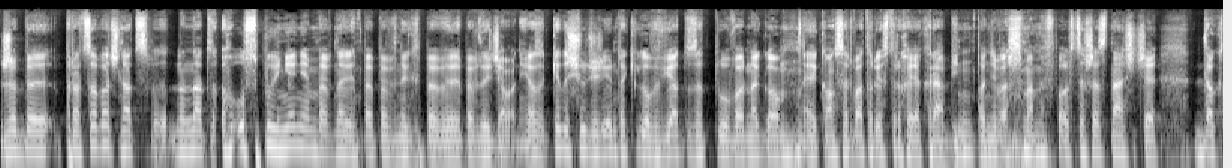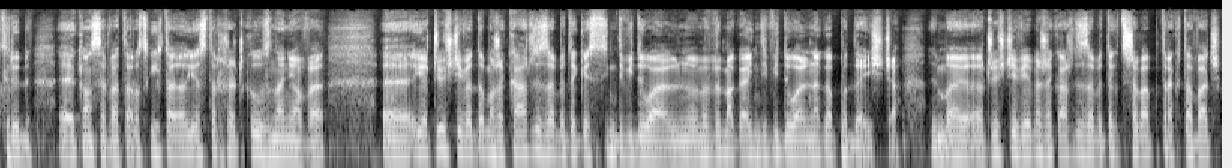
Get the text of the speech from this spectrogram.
żeby pracować nad, nad uspójnieniem pewnych, pewnych, pewnych działań. Ja kiedyś udzieliłem takiego wywiadu zatytułowanego e, Konserwator jest trochę jak rabin, ponieważ mamy w Polsce 16 doktryn e, konserwatorskich. To jest troszeczkę uznaniowe. E, I oczywiście wiadomo, że każdy zabytek jest indywidualny, wymaga indywidualnego podejścia. Oczywiście wiemy, że każdy zabytek trzeba traktować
